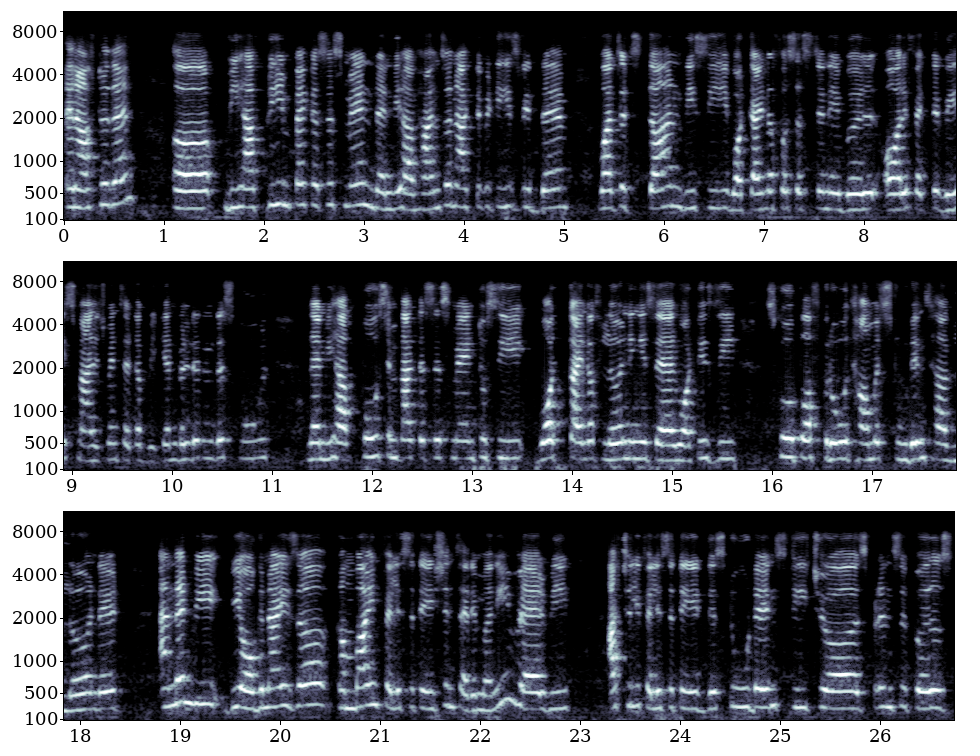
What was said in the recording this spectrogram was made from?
And after then, uh, we have pre-impact assessment, then we have hands-on activities with them. Once it's done, we see what kind of a sustainable or effective waste management setup we can build in the school. Then we have post-impact assessment to see what kind of learning is there, what is the scope of growth, how much students have learned it, and then we we organize a combined felicitation ceremony where we actually felicitate the students teachers principals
